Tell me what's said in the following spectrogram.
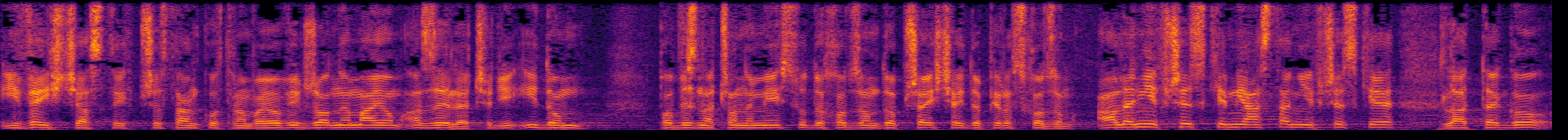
i wyjścia z tych przystanków tramwajowych, że one mają azyle, czyli idą po wyznaczonym miejscu, dochodzą do przejścia i dopiero schodzą. Ale nie wszystkie miasta, nie wszystkie, dlatego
